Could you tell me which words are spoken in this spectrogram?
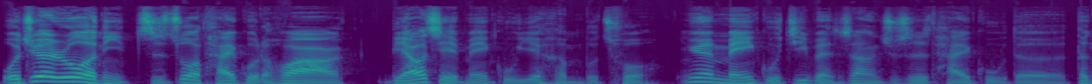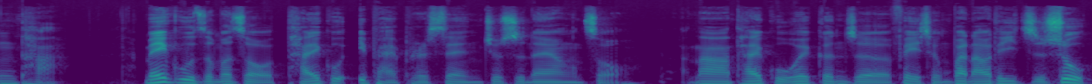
我觉得如果你只做台股的话，了解美股也很不错，因为美股基本上就是台股的灯塔。美股怎么走，台股一百 percent 就是那样走。那台股会跟着费城半导体指数，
